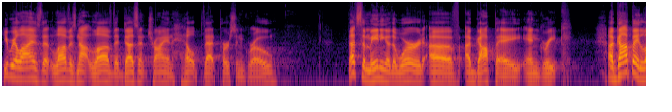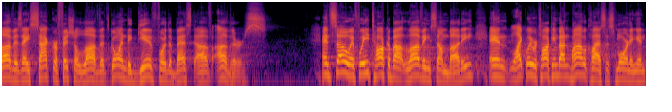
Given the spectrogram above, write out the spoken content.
You realize that love is not love that doesn't try and help that person grow. That's the meaning of the word of agape in Greek. Agape love is a sacrificial love that's going to give for the best of others. And so, if we talk about loving somebody, and like we were talking about in Bible class this morning, and,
